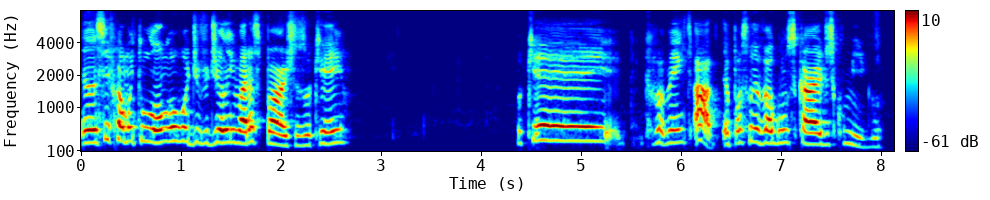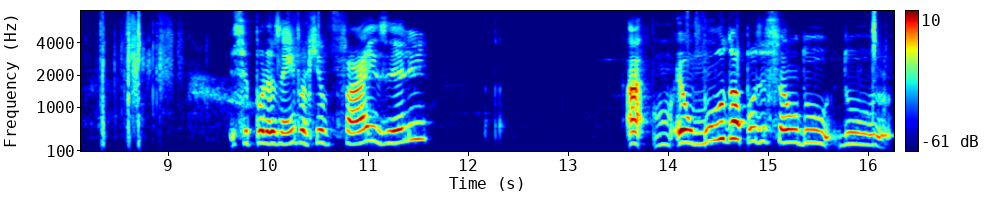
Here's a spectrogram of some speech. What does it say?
Uh, se ficar muito longa, eu vou dividir ela em várias partes, ok? Ok. Equipamento. Ah, eu posso levar alguns cards comigo. E se, por exemplo, aqui faz ele. Eu mudo a posição do, do,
